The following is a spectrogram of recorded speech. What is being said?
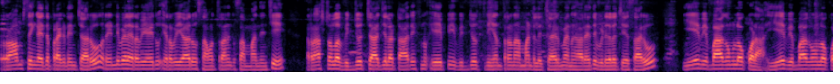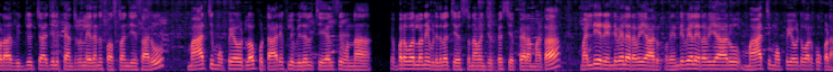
రామ్ సింగ్ అయితే ప్రకటించారు. రెండు వేల ఇరవై ఐదు ఇరవై ఆరు సంవత్సరానికి సంబంధించి రాష్ట్రంలో విద్యుత్ ఛార్జీల టారిఫ్ను ఏపీ విద్యుత్ నియంత్రణ మండలి చైర్మన్ గారు అయితే విడుదల చేశారు. ఏ విభాగంలో కూడా ఏ విభాగంలో కూడా విద్యుత్ ఛార్జీలు పెంచడం లేదని స్పష్టం చేశారు. మార్చి ముప్పై ఒకటిలోపు టారిఫ్లు విడుదల చేయాల్సి ఉన్న ఫిబ్రవరిలోనే విడుదల చేస్తున్నామని చెప్పేసి చెప్పారన్నమాట. మళ్ళీ రెండు వేల ఇరవై ఆరు రెండు వేల ఇరవై ఆరు మార్చి ముప్పై ఒకటి వరకు కూడా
